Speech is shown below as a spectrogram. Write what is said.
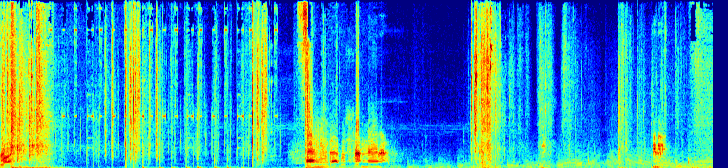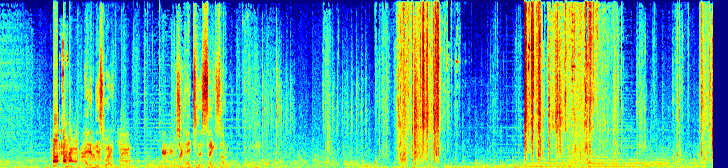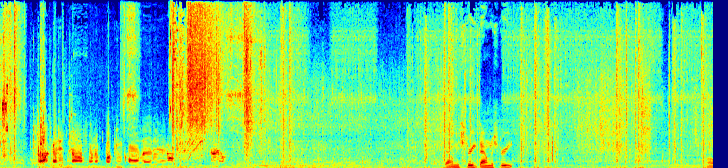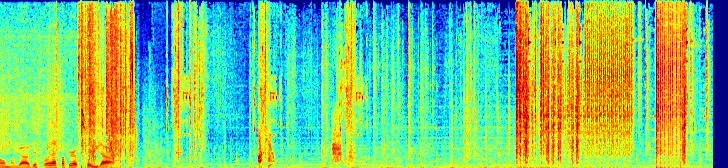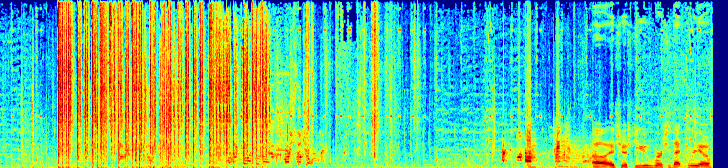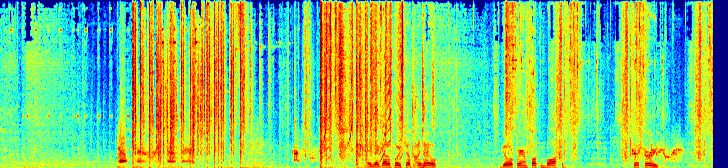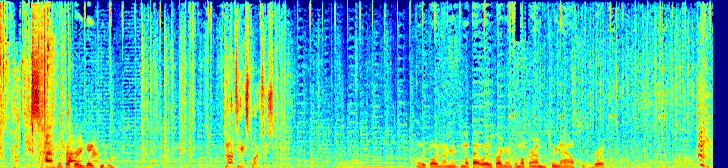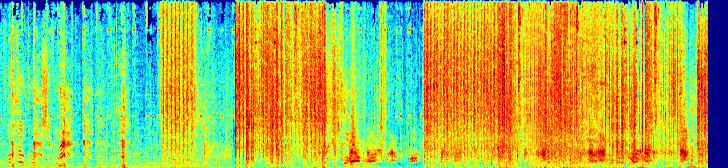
Luck. I knew that was sitting there. Fuck, I'm gonna head right Heading this here, way. Jay. We should head to the safe zone. Fuck, I did not want to fucking call that in. Down the street, down the street. Oh my god, just blow that fucker up before you die. Fuck you. Only five remain. Finish the job. I'm pinging. Uh, it's just you versus that trio. Yeah, no, right down there. Hey, they gotta push up the hill. Go up there and fucking block them. Quick, hurry. Got this. Jump up there and trying, bro. gatekeep them. Planting explosives. Well, they're probably not gonna come up that way. They're probably gonna come up around between the houses, bro. Hostile throwing C4. Taking fire. Down one. Let's get moving.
